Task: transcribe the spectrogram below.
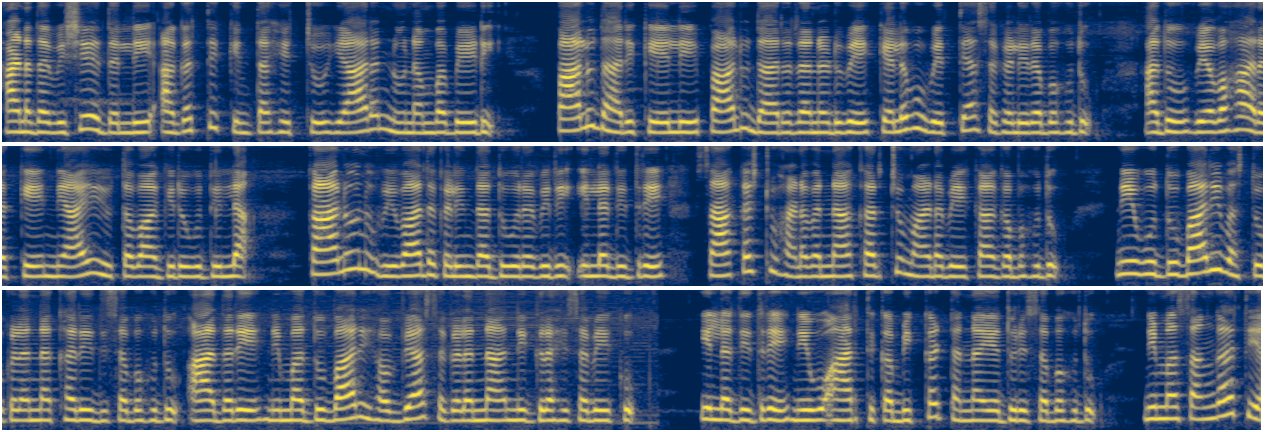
ಹಣದ ವಿಷಯದಲ್ಲಿ ಅಗತ್ಯಕ್ಕಿಂತ ಹೆಚ್ಚು ಯಾರನ್ನೂ ನಂಬಬೇಡಿ. ಪಾಲುದಾರಿಕೆಯಲ್ಲಿ ಪಾಲುದಾರರ ನಡುವೆ ಕೆಲವು ವ್ಯತ್ಯಾಸಗಳಿರಬಹುದು. ಅದು ವ್ಯವಹಾರಕ್ಕೆ ನ್ಯಾಯಯುತವಾಗಿರುವುದಿಲ್ಲ. ಕಾನೂನು ವಿವಾದಗಳಿಂದ ದೂರವಿರಿ ಇಲ್ಲದಿದ್ದರೆ ಸಾಕಷ್ಟು ಹಣವನ್ನು ಖರ್ಚು ಮಾಡಬೇಕಾಗಬಹುದು. ನೀವು ದುಬಾರಿ ವಸ್ತುಗಳನ್ನು ಖರೀದಿಸಬಹುದು, ಆದರೆ ನಿಮ್ಮ ದುಬಾರಿ ಹವ್ಯಾಸಗಳನ್ನು ನಿಗ್ರಹಿಸಬೇಕು. ಇಲ್ಲದಿದ್ದರೆ ನೀವು ಆರ್ಥಿಕ ಬಿಕ್ಕಟ್ಟನ್ನು ಎದುರಿಸಬಹುದು. ನಿಮ್ಮ ಸಂಗಾತಿಯ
